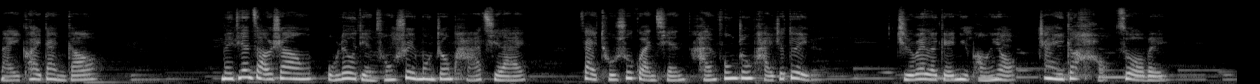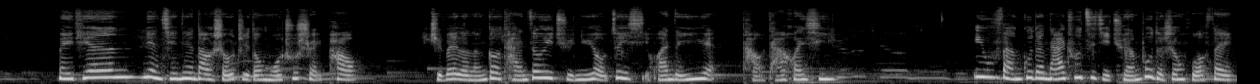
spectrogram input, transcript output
买一块蛋糕。每天早上五六点从睡梦中爬起来。在图书馆前寒风中排着队，只为了给女朋友占一个好座位。每天练琴练到手指都磨出水泡，只为了能够弹奏一曲女友最喜欢的音乐，讨她欢心。义无反顾地拿出自己全部的生活费，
